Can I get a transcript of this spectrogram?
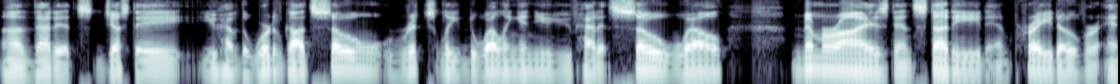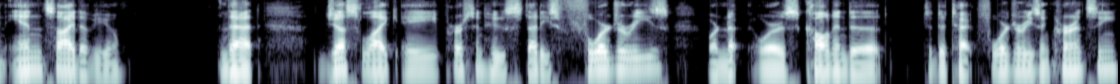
Uh, that it's just a you have the word of God so richly dwelling in you. You've had it so well memorized and studied and prayed over and inside of you that just like a person who studies forgeries or or is called into to detect forgeries in currency,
